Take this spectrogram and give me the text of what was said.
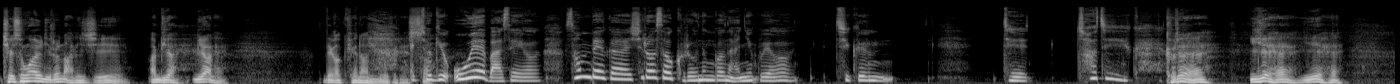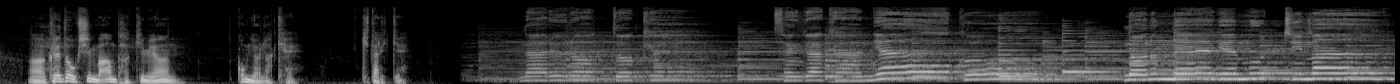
죄송할 일은 아니지. 아 미안 미안해. 내가 괜한 얘기를 했어. 저기 오해 마세요. 선배가 싫어서 그러는 건 아니고요. 지금 제 처지가요. 그래 이해해 이해해. 어 그래도 혹시 마음 바뀌면 꼭 연락해. 기다릴게. 나를 어떻게 생각하냐고 너는 내게 묻지만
